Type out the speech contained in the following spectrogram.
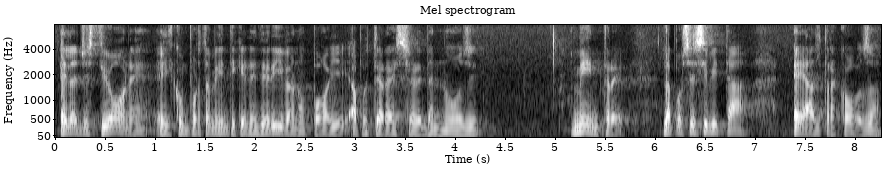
è la gestione e i comportamenti che ne derivano poi a poter essere dannosi, mentre la possessività è altra cosa.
